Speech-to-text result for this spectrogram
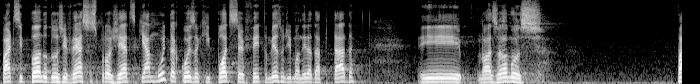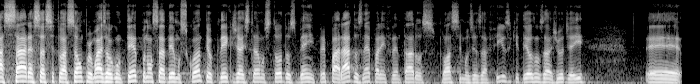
participando dos diversos projetos, que há muita coisa que pode ser feito mesmo de maneira adaptada. E nós vamos passar essa situação por mais algum tempo, não sabemos quanto, eu creio que já estamos todos bem preparados né, para enfrentar os próximos desafios e que Deus nos ajude aí é,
